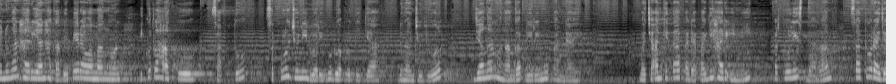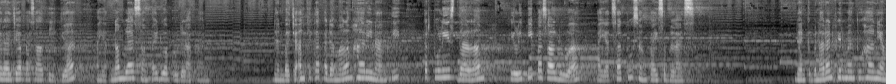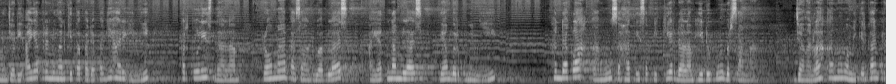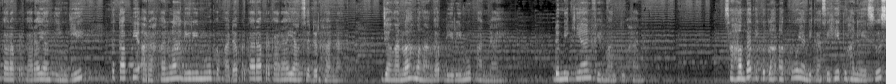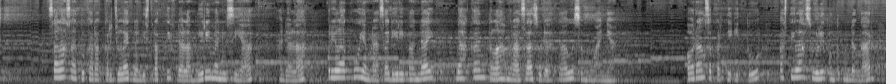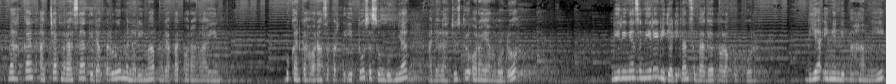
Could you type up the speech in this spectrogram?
Renungan Harian HKBP Rawamangun, ikutlah aku, Sabtu 10 Juni 2023 dengan judul Jangan menganggap dirimu pandai. Bacaan kita pada pagi hari ini tertulis dalam 1 Raja-Raja pasal 3 ayat 16 sampai 28. Dan bacaan kita pada malam hari nanti tertulis dalam Filipi pasal 2 ayat 1 sampai 11. Dan kebenaran firman Tuhan yang menjadi ayat renungan kita pada pagi hari ini tertulis dalam Roma pasal 12 ayat 16 yang berbunyi Hendaklah kamu sehati sepikir dalam hidupmu bersama. Janganlah kamu memikirkan perkara-perkara yang tinggi, tetapi arahkanlah dirimu kepada perkara-perkara yang sederhana. Janganlah menganggap dirimu pandai. Demikian firman Tuhan. Sahabat, ikutlah aku yang dikasihi Tuhan Yesus. Salah satu karakter jelek dan distraktif dalam diri manusia adalah perilaku yang merasa diri pandai, bahkan telah merasa sudah tahu semuanya. Orang seperti itu pastilah sulit untuk mendengar, bahkan acap merasa tidak perlu menerima pendapat orang lain. Bukankah orang seperti itu sesungguhnya adalah justru orang yang bodoh? Dirinya sendiri dijadikan sebagai tolak ukur. Dia ingin dipahami,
